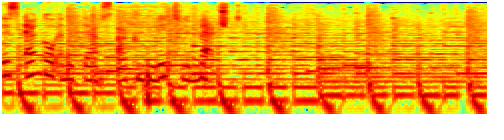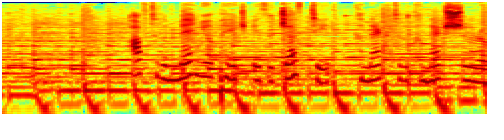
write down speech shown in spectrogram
This angle and depth are completely matched. After the manual page is adjusted, connect to the connection rod.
